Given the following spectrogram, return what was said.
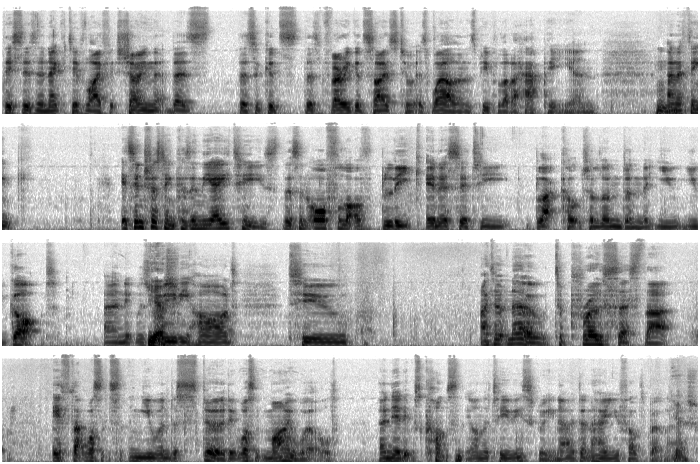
this is a negative life. It's showing that there's there's a good there's very good sides to it as well, and there's people that are happy, and Hmm. and I think it's interesting because in the 80s there's an awful lot of bleak inner city black culture London that you you got, and it was Yes. really hard to I don't know to process that if that wasn't something you understood. It wasn't my world, and yet it was constantly on the TV screen. I don't know how you felt about that. Yes.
